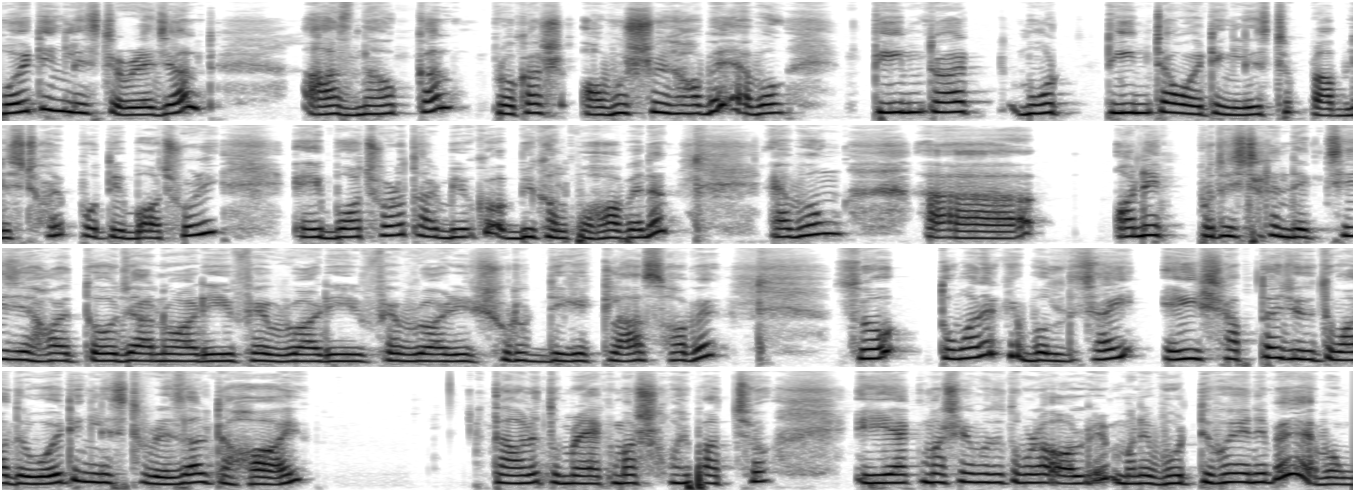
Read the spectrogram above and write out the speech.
ওয়েটিং লিস্টের রেজাল্ট আজ না কাল প্রকাশ অবশ্যই হবে এবং তিনটা, মোট তিনটা ওয়েটিং লিস্ট পাবলিশড হয় প্রতি বছরই। এই বছরও তার বিক- বিকল্প হবে না। এবং অনেক প্রতিষ্ঠানে দেখছি যে হয়তো জানুয়ারি, ফেব্রুয়ারি, ফেব্রুয়ারির শুরুর দিকে ক্লাস হবে। সো তোমাদেরকে বলতে চাই, এই সপ্তাহে যদি তোমাদের ওয়েটিং লিস্টের রেজাল্ট হয়, তাহলে তোমরা এক মাস সময় পাচ্ছ। এই এক মাসের মধ্যে তোমরা অলরেডি মানে ভর্তি হয়ে নেবে এবং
